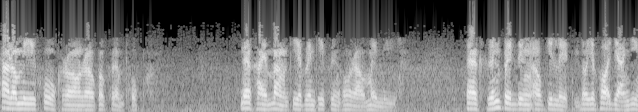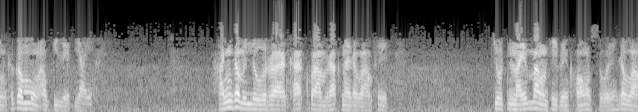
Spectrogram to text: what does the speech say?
ถ้าเรามีคู่ครองเราก็เพิ่มทุกข์แน่ใครบ้างที่จะเป็นที่พึ่งของเราไม่มี แต่ขืนไปดึงเอากิเลส โดยเฉพาะอย่างยิ่งเขาก็มุ่งเอากิเลสใหญ่ หันก็ไปดูราคะความรักในระหว่างเพศ จุดไหนบ้างที่เป็นของสวยระหว่าง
